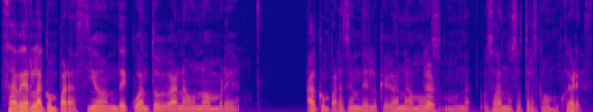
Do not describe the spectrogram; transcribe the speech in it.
saber la comparación de cuánto gana un hombre a comparación de lo que ganamos, o sea, nosotras como mujeres.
